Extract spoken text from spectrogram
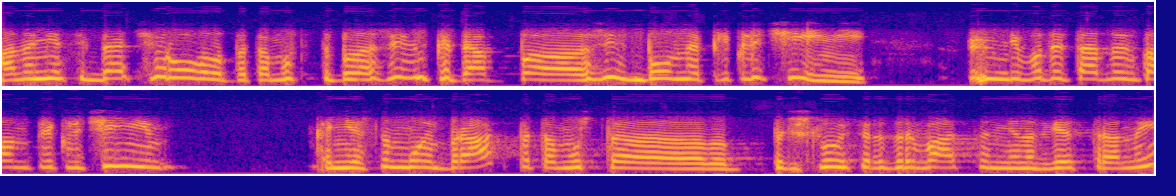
она меня всегда очаровывала, потому что это была жизнь, когда жизнь полная приключений. И вот это одно из главных приключений, конечно, мой брак, потому что пришлось разрываться мне на две страны,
